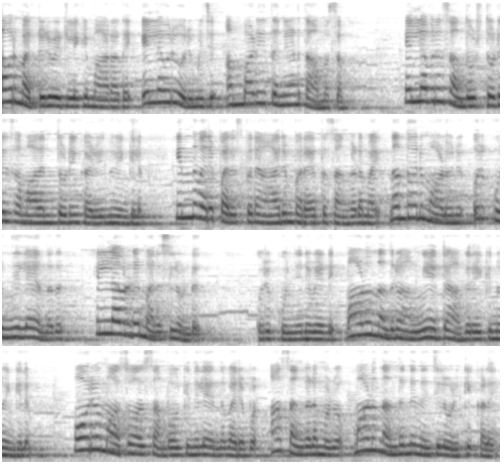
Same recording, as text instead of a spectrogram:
അവർ മറ്റൊരു വീട്ടിലേക്ക് മാറാതെ എല്ലാവരും ഒരുമിച്ച് അമ്പാടിയിൽ തന്നെയാണ് താമസം. എല്ലാവരും സന്തോഷത്തോടെയും സമാധാനത്തോടെയും കഴിയുന്നുവെങ്കിലും ഇന്ന് വരെ പരസ്പരം ആരും പറയാത്ത സങ്കടമായി നന്ദുവിനും മാളുവിനും ഒരു കുഞ്ഞില്ല എന്നത് എല്ലാവരുടെയും മനസ്സിലുണ്ട്. ഒരു കുഞ്ഞിന് വേണ്ടി മാളും നന്ദനും അങ്ങേയറ്റം ആഗ്രഹിക്കുന്നുവെങ്കിലും ഓരോ മാസവും അത് സംഭവിക്കുന്നില്ല എന്ന് വരുമ്പോൾ ആ സങ്കടം മുഴുവൻ മാളു നന്ദന്റെ നെഞ്ചിൽ ഒഴുക്കിക്കളയും.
